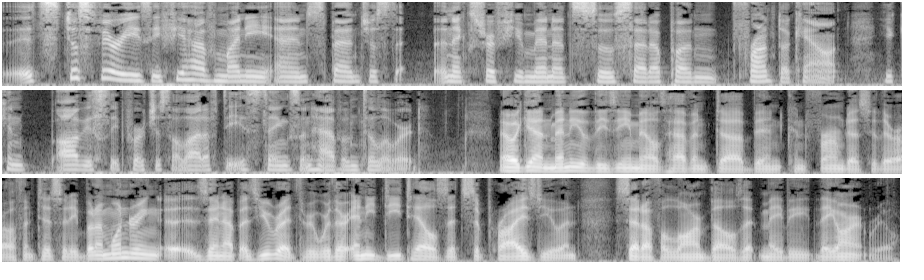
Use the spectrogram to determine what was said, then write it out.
It's just very easy. If you have money and spend just an extra few minutes to set up a front account, you can obviously purchase a lot of these things and have them delivered. Now, again, many of these emails haven't uh, been confirmed as to their authenticity, but I'm wondering, uh, Zeynep, as you read through, were there any details that surprised you and set off alarm bells that maybe they aren't real?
